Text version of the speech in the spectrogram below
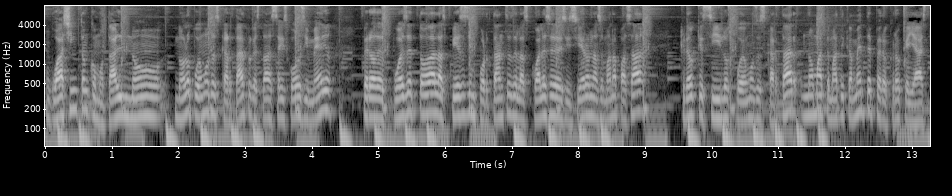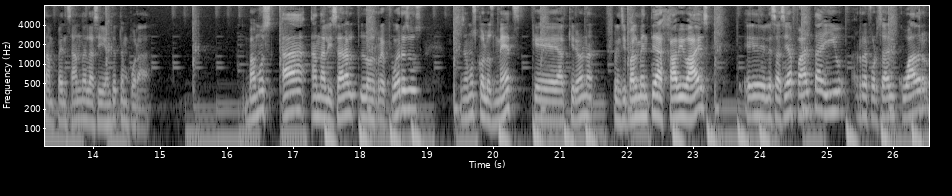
Washington como tal no, no lo podemos descartar porque está a seis juegos y medio. Pero después de todas las piezas importantes de las cuales se deshicieron la semana pasada creo que sí los podemos descartar, no matemáticamente, pero creo que ya están pensando en la siguiente temporada. Vamos a analizar los refuerzos. Empezamos con los Mets que adquirieron principalmente a Javi Baez. Eh, les hacía falta ahí reforzar el cuadro.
